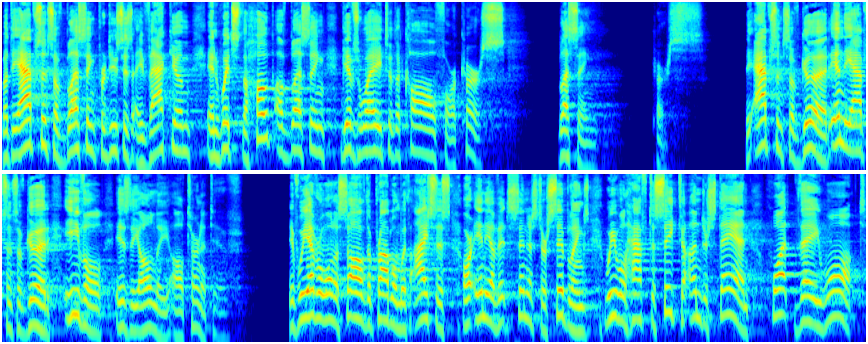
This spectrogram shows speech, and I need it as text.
But the absence of blessing produces a vacuum in which the hope of blessing gives way to the call for curse. Blessing, curse. The absence of good, in the absence of good, evil is the only alternative. If we ever want to solve the problem with ISIS or any of its sinister siblings, we will have to seek to understand what they want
